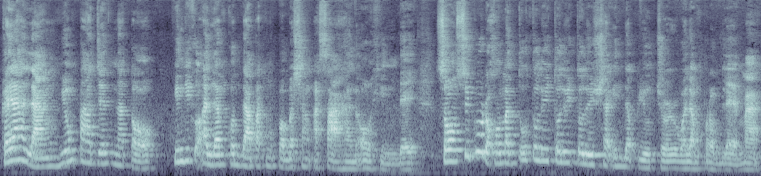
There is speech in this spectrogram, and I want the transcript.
Kaya lang, yung pageant na to, hindi ko alam kung dapat mo pa ba siyang asahan o hindi. So, siguro kung magtutuloy-tuloy-tuloy siya in the future, walang problema.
